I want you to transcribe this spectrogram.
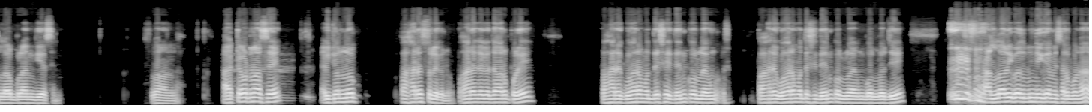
আল্লাহ রাব্বুল দিয়েছেন। সুবহানাল্লাহ। আরেকটা ঘটনা আছে, একজন লোক পাহাড়ে চলে গেল। পাহাড়ে যাওয়ার পরে পাহাড়ে গুহার মধ্যে সে দেন করল এবং পাহাড়ে গুহার মধ্যে সে দেন করল এবং বলল যে, আল্লাহর ইবাদ বন্দিকে আমি ছাড়বো না,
